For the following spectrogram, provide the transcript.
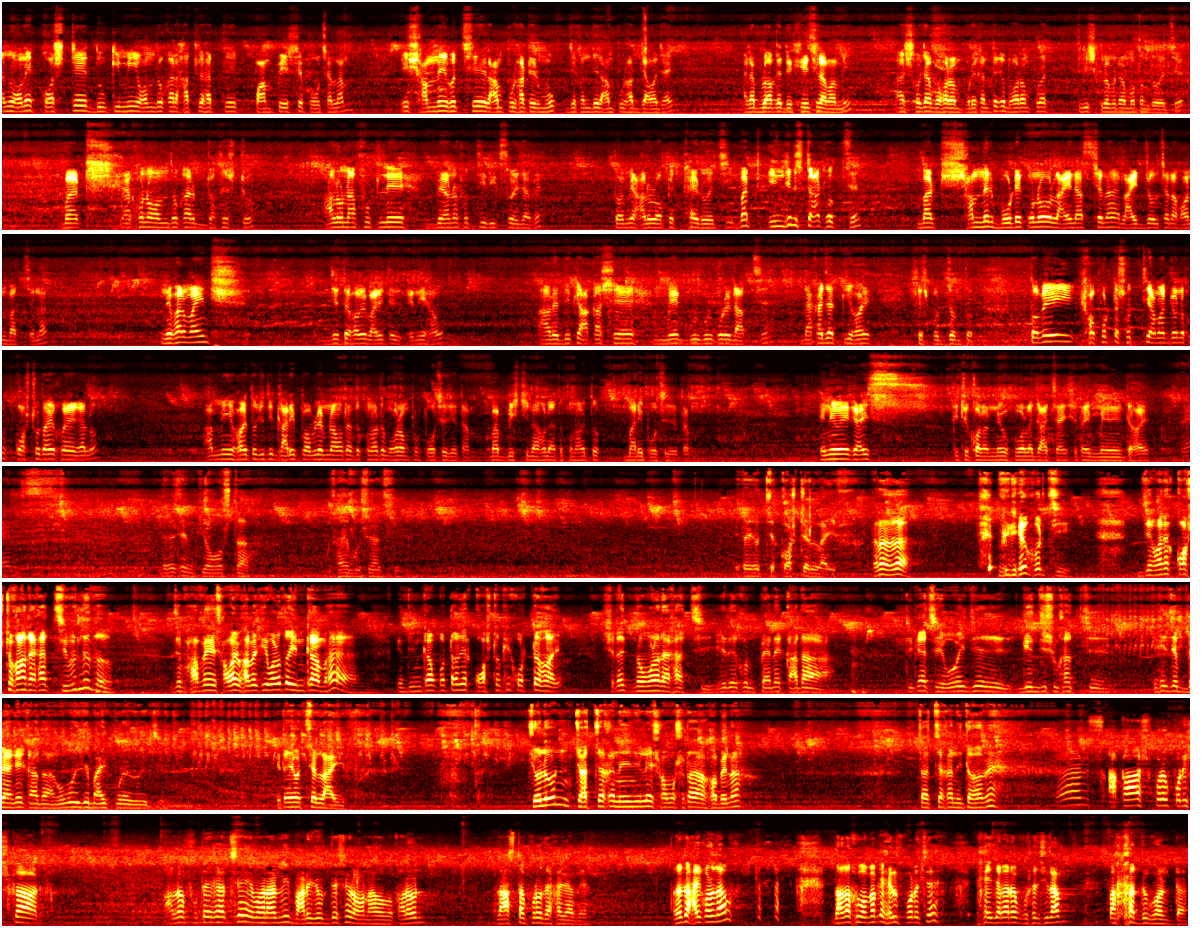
আমি অনেক কষ্টে দু কিমি অন্ধকার হাতড়ে হাতড়ে পাম্পে এসে পৌঁছালাম। এই সামনেই হচ্ছে রামপুরহাটের মুখ, যেখান দিয়ে রামপুরহাট যাওয়া যায়। একটা ব্লগে দেখিয়েছিলাম আমি, আর সোজা বহরমপুর। এখান থেকে বহরমপুর তিরিশ কিলোমিটার মতন রয়েছে। বাট এখনও অন্ধকার যথেষ্ট। আলো না ফুটলে বেরোনো সত্যি রিক্স হয়ে যাবে। তো আমি আলোর অপেক্ষায় রয়েছি। বাট ইঞ্জিন স্টার্ট হচ্ছে, বাট সামনের বোর্ডে কোনো লাইন আসছে না, লাইট জ্বলছে না, হর্ন বাজছে না। নেভার মাইন্ড যেতে হবে বাড়িতে এনি হাউ আর এদিকে আকাশে মেঘ গুড়গুড় করে ডাকছে। দেখা যাক কি হয় শেষ পর্যন্ত। তবে এই সফরটা সত্যি আমার জন্য খুব কষ্টদায়ক হয়ে গেল। আমি হয়তো যদি গাড়ির প্রবলেম না হতো, এতক্ষণ হয়তো বহরমপুর পৌঁছে যেতাম বা বৃষ্টি না হলে এতক্ষণ হয়তো বাড়ি পৌঁছে যেতাম। এনিওয়ে গাইস কিছু করার নেই, উপরওয়ালা যা চাই সেটাই মেনে নিতে হয়। দেখেছেন কী অবস্থা? কোথায় বসে আছি। এটাই হচ্ছে কষ্টের লাইফ দাদা দাদা ভিডিও করছি। যে আমাদের কষ্টখানা দেখাচ্ছি, বুঝলে তো? যে ভাবে, সবাই ভাবে কি বলো তো ইনকাম হ্যাঁ? কিন্তু ইনকাম করতে গেলে যে কষ্ট কি করতে হয়, সেটাই নমুনা দেখাচ্ছি। এ দেখুন, প্যানে কাদা। ঠিক আছে? ওই যে গেঞ্জি শুকাচ্ছে, এই যে ব্যাগে কাদা, ওই যে বাইক পড়ে রয়েছে। এটাই হচ্ছে লাইফ চলুন চার চাকা নিয়ে নিলে সমস্যাটা হবে না। চার চাকা নিতে হবে। আকাশ পুরো পরিষ্কার। আলো ফুটে গেছে, এবার আমি বাড়ির উদ্দেশ্যে রওনা হব, কারণ রাস্তা পুরো দেখা যাবে। একটু হাই করে দাও। দাদা খুব আমাকে হেল্প করেছে। এই জায়গাটা বসেছিলাম পাক্কা দু ঘণ্টা।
